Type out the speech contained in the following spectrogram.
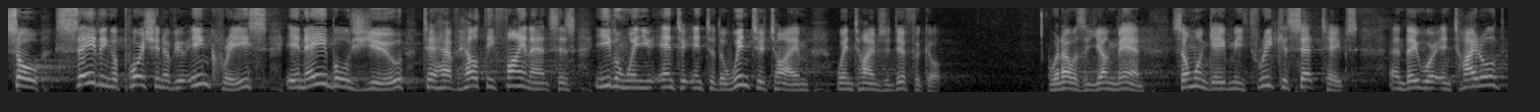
So, saving a portion of your increase enables you to have healthy finances even when you enter into the winter time when times are difficult. When I was a young man, someone gave me three cassette tapes, and they were entitled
